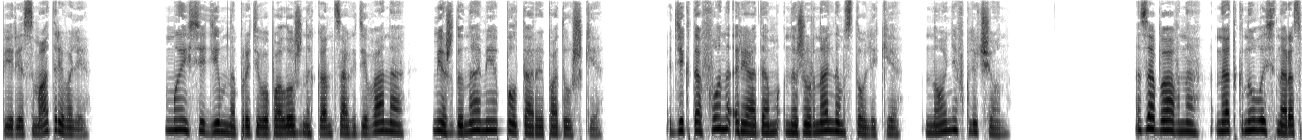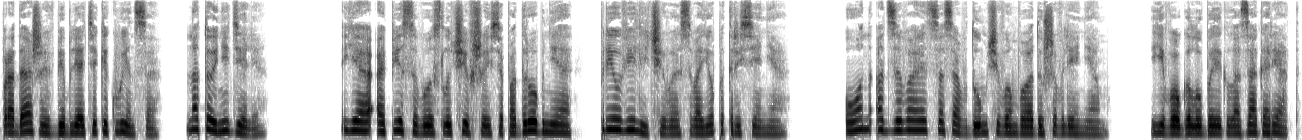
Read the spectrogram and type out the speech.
Пересматривали? Мы сидим на противоположных концах дивана, между нами полторы подушки. Диктофон рядом, на журнальном столике, но не включен. Забавно, наткнулась на распродажи в библиотеке Куинса на той неделе. Я описываю случившееся подробнее, преувеличивая свое потрясение. Он отзывается со вдумчивым воодушевлением. Его голубые глаза горят.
